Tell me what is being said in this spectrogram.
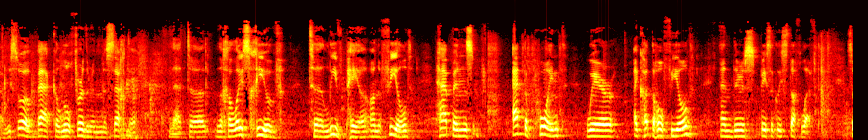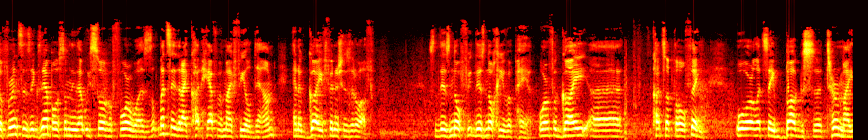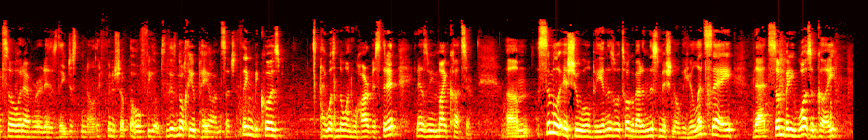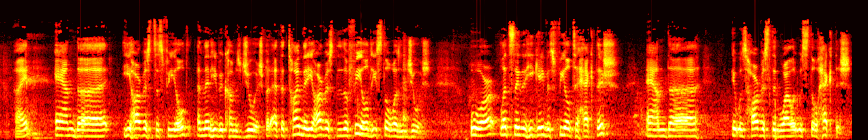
Uh, we saw back a little further in the Masechta that uh, the chalais chiyuv to leave peah on the field happens at the point where I cut the whole field and there's basically stuff left. So, for instance, an example of something that we saw before was let's say that I cut half of my field down and a guy finishes it off. So there's no there's no chiyuv of. Or if a guy uh, cuts up the whole thing, or let's say bugs, uh, termites, or whatever it is, they just you know they finish up the whole field. So there's no chiyuv on such a thing because I wasn't the one who harvested it. It has to be my kutzer. Um, similar issue will be, and this we'll talk about in this mission over here. Let's say that somebody was a guy, right, and uh, he harvests his field, and then he becomes Jewish. But at the time that he harvested the field, he still wasn't Jewish. Or let's say that he gave his field to Hektish, and uh, it was harvested while it was still Hektish,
